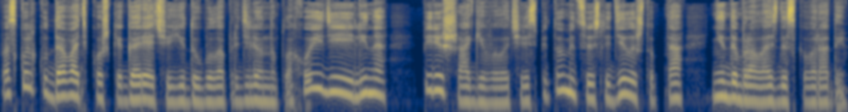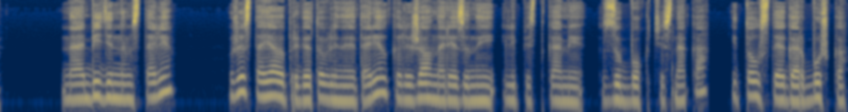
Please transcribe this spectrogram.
Поскольку давать кошке горячую еду было определенно плохой идеей, Лина перешагивала через питомицу и следила, чтобы та не добралась до сковороды. На обеденном столе уже стояла приготовленная тарелка, лежал нарезанный лепестками зубок чеснока и толстая горбушка,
